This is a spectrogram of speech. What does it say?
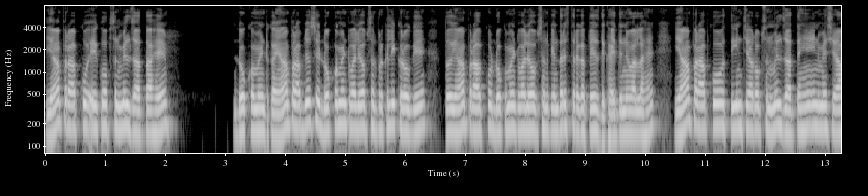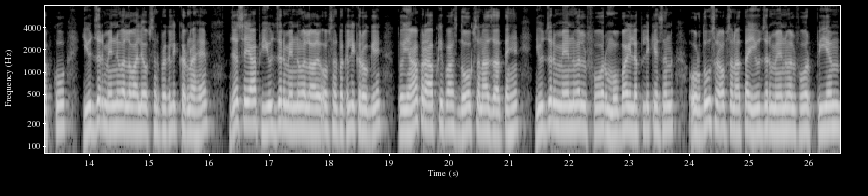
यहाँ पर आपको एक ऑप्शन मिल जाता है डॉक्यूमेंट का। यहाँ पर आप जैसे डॉक्यूमेंट वाले ऑप्शन पर क्लिक करोगे तो यहाँ पर आपको डॉक्यूमेंट वाले ऑप्शन के अंदर इस तरह का पेज दिखाई देने वाला है। यहाँ पर आपको तीन चार ऑप्शन मिल जाते हैं। इनमें से आपको यूज़र मैनुअल वाले ऑप्शन पर क्लिक करना है। जैसे आप यूज़र मैनुअल वाले ऑप्शन पर क्लिक करोगे तो यहाँ पर आपके पास दो ऑप्शन आ जाते हैं, user manual for mobile application और दूसरा ऑप्शन आता है user manual for PM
